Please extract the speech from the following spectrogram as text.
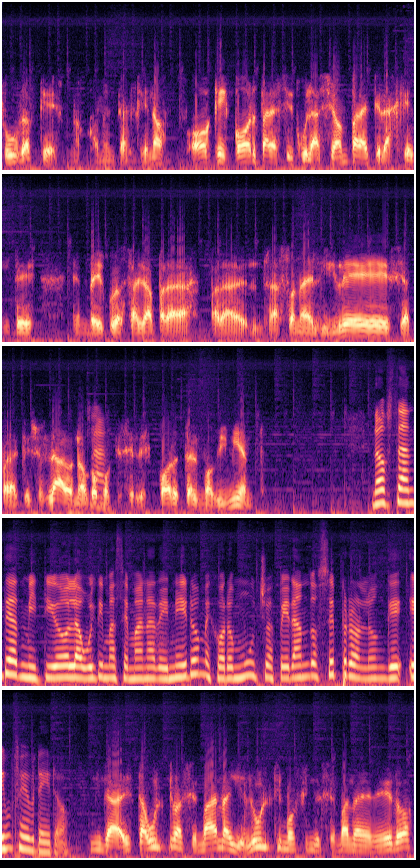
rubros que nos comentan que no, o que corta la circulación para que la gente en vehículos salga para, para la zona de la iglesia, para aquellos lados, ¿no? Como que se les corta el movimiento. No obstante, admitió la última semana de enero mejoró mucho, esperando se prolongue en febrero. Mira, esta última semana y el último fin de semana de enero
